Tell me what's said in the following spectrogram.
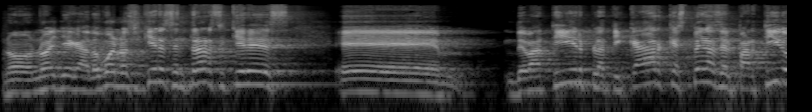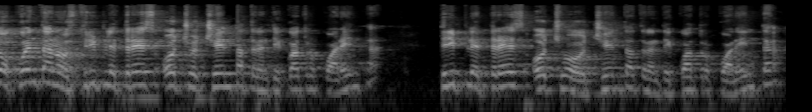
no. No, ha llegado. Bueno, si quieres entrar, si quieres eh, debatir, platicar, ¿qué esperas del partido? Cuéntanos, triple tres, 880 3440 triple tres ocho ochenta treinta y cuatro cuarenta.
